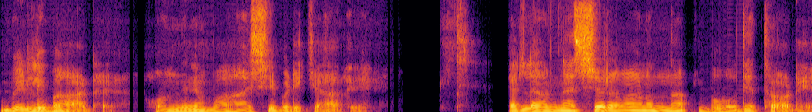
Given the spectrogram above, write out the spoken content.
വെളിപാട് ഒന്നിനും വാശി പിടിക്കാതെ എല്ലാം നശ്വരമാണെന്ന ബോധ്യത്തോടെ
